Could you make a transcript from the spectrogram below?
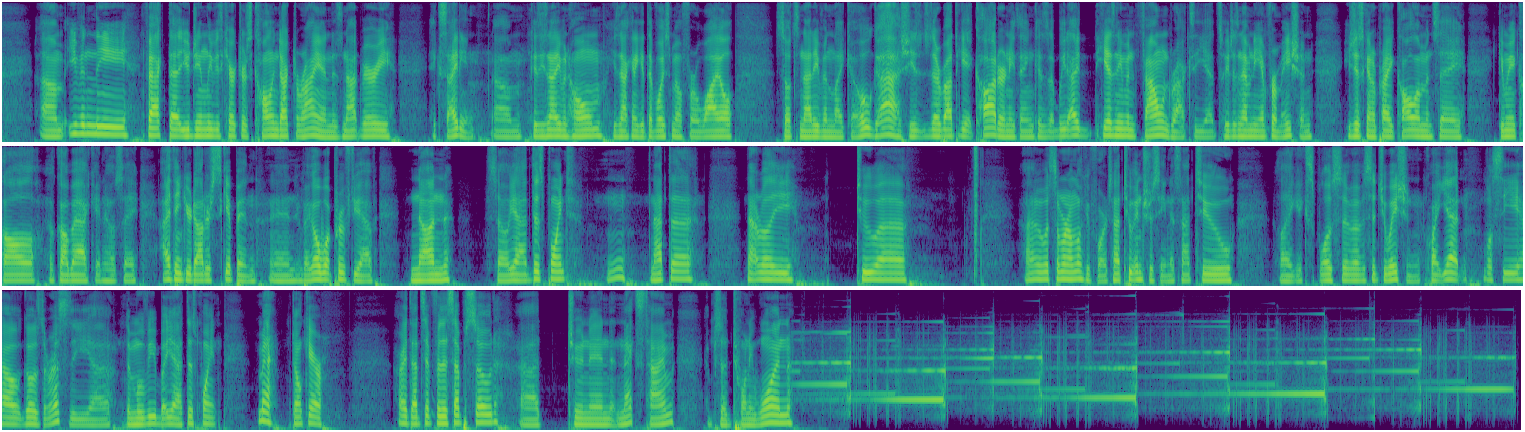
Um, even the fact that Eugene Levy's character is calling Dr. Ryan is not very exciting because um, he's not even home. He's not going to get the voicemail for a while. So it's not even like, oh gosh, they're about to get caught or anything because he hasn't even found Roxy yet, so he doesn't have any information. He's just gonna probably call him and say, "Give me a call." He'll call back and he'll say, "I think your daughter's skipping," and he'll be like, "Oh, what proof do you have?" None. So yeah, at this point, mm, not uh, not really too uh, what's the word I'm looking for? It's not too interesting. It's not too like explosive of a situation quite yet. We'll see how it goes the rest of the uh, the movie, but yeah, at this point, meh, don't care. All right, that's it for this episode. Uh, tune in next time, episode 21.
